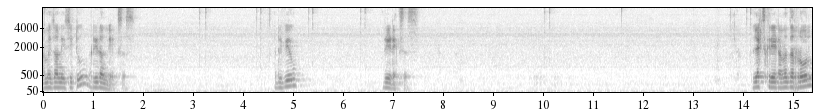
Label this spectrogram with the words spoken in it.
Amazon EC2 read only access. Review read access. Let's create another role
